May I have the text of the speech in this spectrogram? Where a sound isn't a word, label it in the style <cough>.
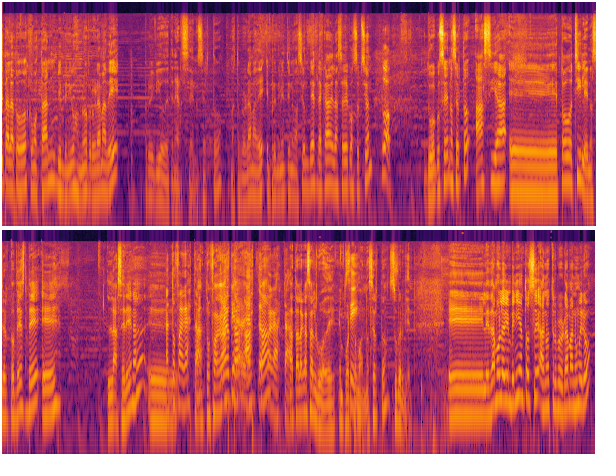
¿Qué tal a todos? ¿Cómo están? Bienvenidos a un nuevo programa de Prohibido Detenerse, ¿no es cierto? Nuestro programa de emprendimiento e innovación desde acá de la sede de Concepción, Doc. Tuvo C, ¿no es cierto? Hacia eh, todo Chile, ¿no es cierto? Desde eh, La Serena. eh, Antofagasta. Antofagasta, Creo que era de hasta, Antofagasta. hasta la Casa Algode, en Puerto Sí. Montt, ¿no es cierto? Súper bien. Les damos la bienvenida entonces a nuestro programa número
